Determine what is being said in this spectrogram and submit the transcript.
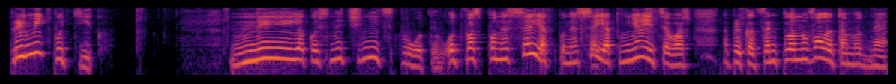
прийміть потік. Не якось не чиніть спротив. От вас понесе, як понесе, як міняється ваш, наприклад, планували там одне,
